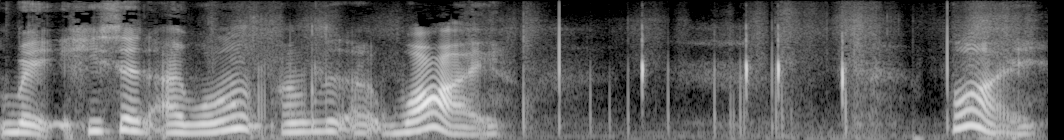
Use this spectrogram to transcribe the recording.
Wait, he said I won't? I'm gonna, uh, why? Why?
